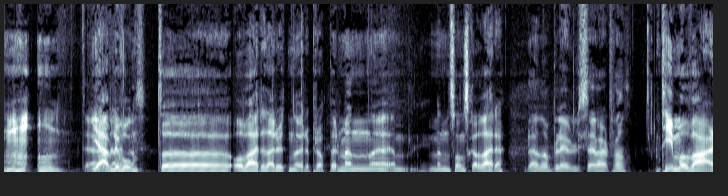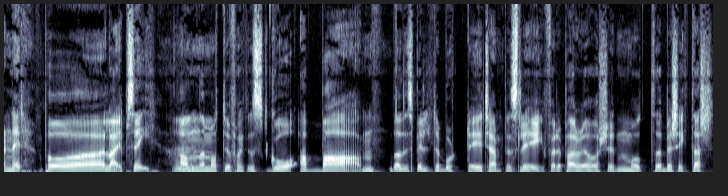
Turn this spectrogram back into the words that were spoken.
Det er Jævlig deilig, vondt uh, å være der uten ørepropper, men, uh, men sånn skal det være. Det er en opplevelse, i hvert fall. Timo Werner på Leipzig Han Mm. måtte jo faktisk gå av banen da de spilte borte i Champions League for et par år siden mot Besjiktas.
